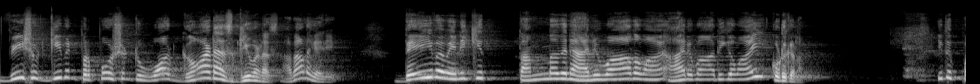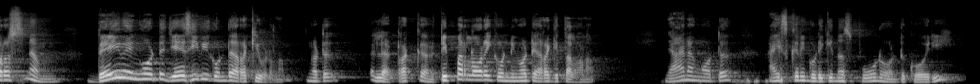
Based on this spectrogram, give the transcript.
we should give in proportion to what God has given us അതാണ് കാര്യം. ദൈവം എനിക്ക് തന്നതിന് അനുവാദമായി ആനുപാതികമായി കൊടുക്കണം. ഇത് പ്രശ്നം ദൈവം ഇങ്ങോട്ട് ജെ സി ബി കൊണ്ട് ഇറക്കി വിടണം. ഇങ്ങോട്ട് അല്ല ട്രക്ക് ടിപ്പർ ലോറി കൊണ്ട് ഇങ്ങോട്ട് ഇറക്കി തള്ളണം. ഞാനങ്ങോട്ട് ഐസ്ക്രീം കുടിക്കുന്ന സ്പൂൺ കൊണ്ട് കോരി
